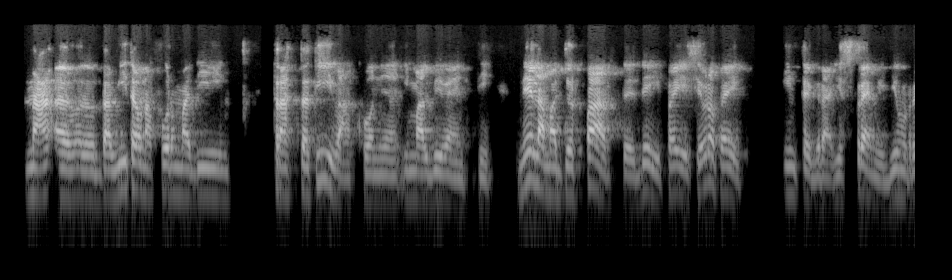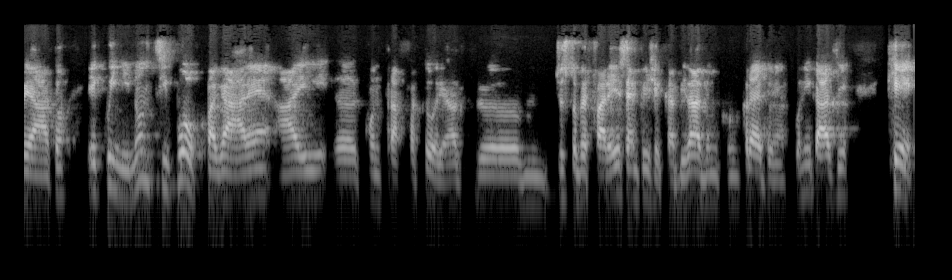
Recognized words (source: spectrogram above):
na, eh, dà vita a una forma di trattativa con i malviventi. Nella maggior parte dei paesi europei integra gli estremi di un reato e quindi non si può pagare ai eh, contraffattori. Uh, giusto per fare esempi, ci è capitato in concreto in alcuni casi che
